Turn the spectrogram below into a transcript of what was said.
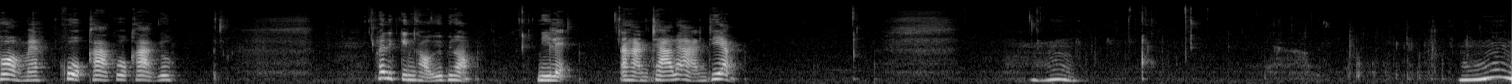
ท้องไหมโคกคากโคกคากอยู่ ให้ได้กินเขาอยู่พี่น้องนี่แหละ อาหารเช้าและอาหารเที่ยง อืมอืม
